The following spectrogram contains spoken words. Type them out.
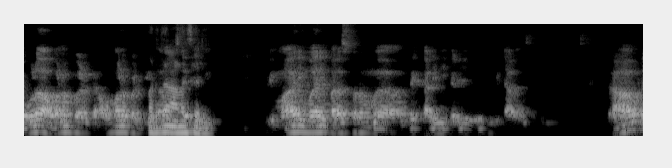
எவ்வளவு அவமானப்படுத்த அவமானப்படுத்தி படுத்தாலும் சரி இப்படி மாறி மாறி பரஸ்பரம் வந்து கழுவி கழுவி ஊற்றிக்கிட்டாலும் சரி திராவிட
